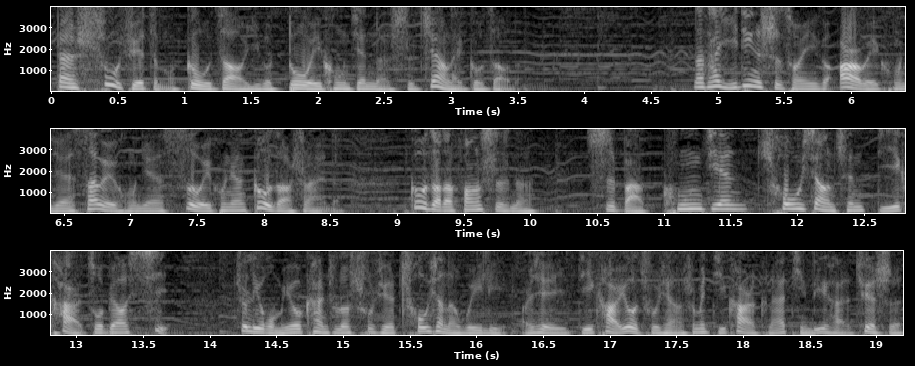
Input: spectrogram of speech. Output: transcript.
但数学怎么构造一个多维空间呢？是这样来构造的。那它一定是从一个二维空间、三维空间、四维空间构造上来的。构造的方式呢，是把空间抽象成笛卡尔坐标系。这里我们又看出了数学抽象的威力，而且笛卡尔又出现了，说明笛卡尔可能还挺厉害的。确实，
